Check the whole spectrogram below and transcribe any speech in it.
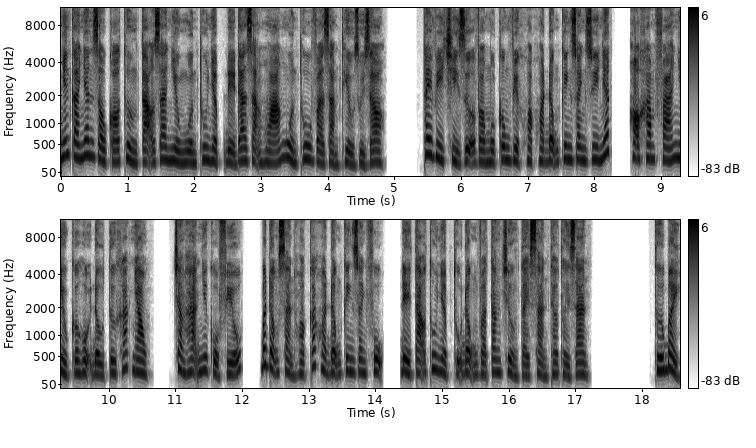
Những cá nhân giàu có thường tạo ra nhiều nguồn thu nhập để đa dạng hóa nguồn thu và giảm thiểu rủi ro. Thay vì chỉ dựa vào một công việc hoặc hoạt động kinh doanh duy nhất, họ khám phá nhiều cơ hội đầu tư khác nhau, chẳng hạn như cổ phiếu, bất động sản hoặc các hoạt động kinh doanh phụ để tạo thu nhập thụ động và tăng trưởng tài sản theo thời gian. Thứ bảy,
